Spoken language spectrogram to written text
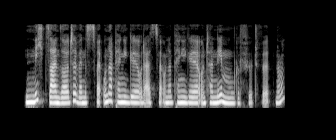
nicht sein sollte, wenn es zwei unabhängige oder als zwei unabhängige Unternehmen geführt wird. Ne?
